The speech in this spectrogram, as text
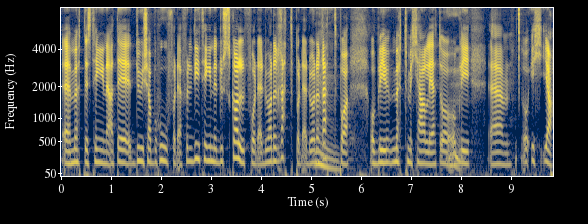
eh, møtt disse tingene, at det, du ikke har behov for det. For de tingene du skal få det. Du hadde rett på det. Du hadde rett på å bli møtt med kjærlighet og, og bli eh, og ikke, Ja.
